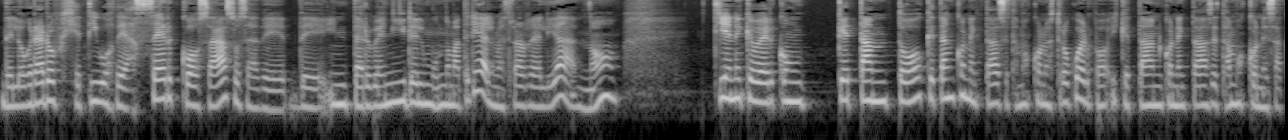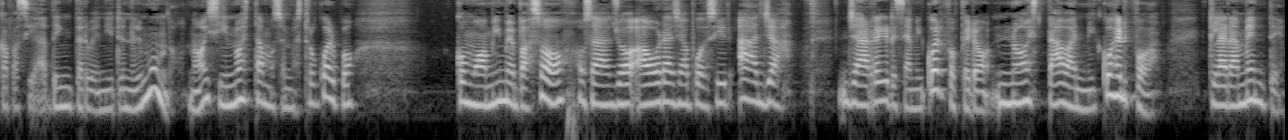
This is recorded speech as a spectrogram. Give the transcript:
de lograr objetivos, de hacer cosas, o sea, de, de intervenir el mundo material, nuestra realidad, ¿no? Tiene que ver con qué tanto, qué tan conectadas estamos con nuestro cuerpo y qué tan conectadas estamos con esa capacidad de intervenir en el mundo, ¿no? Y si no estamos en nuestro cuerpo, como a mí me pasó, o sea, yo ahora ya puedo decir, ah, ya, ya regresé a mi cuerpo, pero no estaba en mi cuerpo, claramente.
